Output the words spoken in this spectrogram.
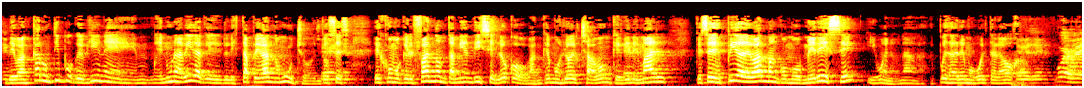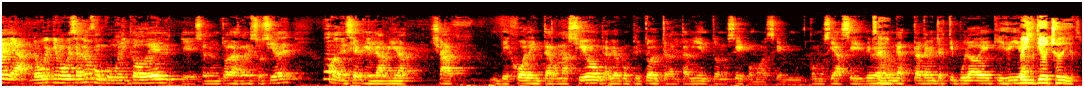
sí. de bancar un tipo que viene en una vida que le está pegando mucho. Entonces sí. es como que el fandom también dice, loco, banquémoslo al chabón que viene mal, que se despida de Batman como merece y bueno, nada, después daremos vuelta a la hoja. Bueno, ya, lo último que salió fue un comunicado de él, que salió en todas las redes sociales. Bueno, decía que él había ya dejó la internación, que había completado el tratamiento, no sé cómo, hace, cómo se hace, debe Sí. haber un tratamiento estipulado de X días. 28 días.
